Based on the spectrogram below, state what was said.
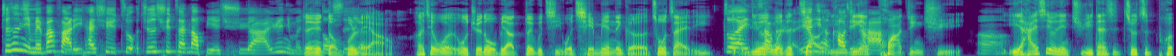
就是你没办法离开去做，就是去站到别区啊，因为你们就对动不了。而且我我觉得我比较对不起我前面那个坐在一，坐在因为我的脚已经要跨进去，嗯，也还是有点距离，但是就是会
